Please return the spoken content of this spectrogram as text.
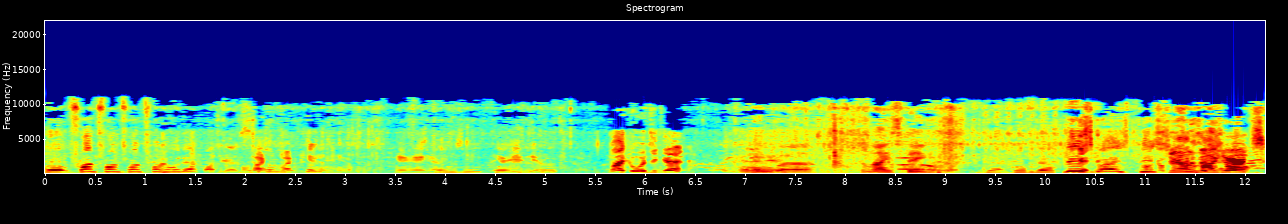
What'd you get? Go front, front, front, front over there. Michael, what'd you get? Oh, uh, some nice things. Yeah, go over there. Please, guys, please. Shoes and shirts.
